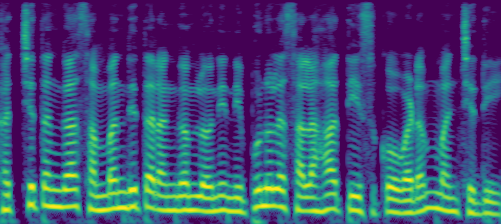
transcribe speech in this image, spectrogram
ఖచ్చితంగా సంబంధిత రంగంలోని నిపుణుల సలహా తీసుకోవడం మంచిది.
